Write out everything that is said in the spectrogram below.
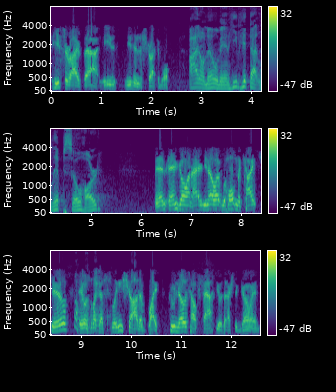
he survived that. He's he's indestructible. I don't know, man. He hit that lip so hard. And and going, I, you know what? We're holding the kite too. It was like a slingshot of like who knows how fast he was actually going.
